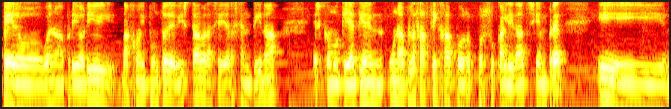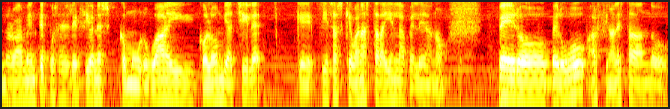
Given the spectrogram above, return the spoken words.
pero bueno, a priori, bajo mi punto de vista, Brasil y Argentina es como que ya tienen una plaza fija por, por su calidad siempre. Y normalmente pues hay selecciones como Uruguay, Colombia, Chile, que piensas que van a estar ahí en la pelea, ¿no? Pero Perú al final está dando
